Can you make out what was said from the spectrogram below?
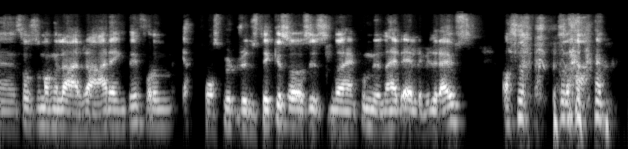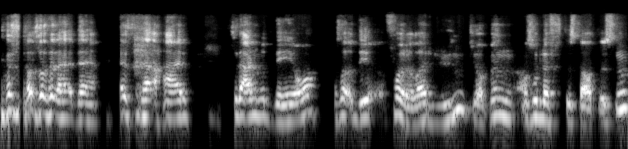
eh, sånn som mange lærere er, egentlig. Får de ett påspurt rundstykke, så syns de det en kommune helt ellevill raus. Altså, så det er, altså, det, er, det, så det er så det er noe med det òg. Altså, de forholdene rundt jobben, altså løfte statusen.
